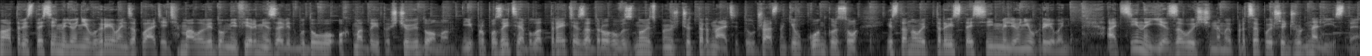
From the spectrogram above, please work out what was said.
Ну а 307 мільйонів гривень заплатять маловідомій фірмі за відбудову Охмадиту. Що відомо, їх пропозиція була третя за дороговизною з поміж 14 учасників конкурсу і становить 307 мільйонів гривень. А ціни є завищеними. Про це пишуть журналісти.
